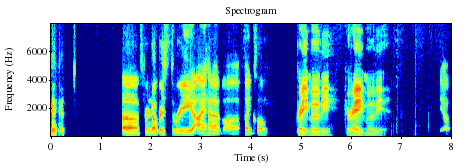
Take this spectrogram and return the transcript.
uh, for number three, I have uh, Fight Club. Great movie. Great movie. Yep.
